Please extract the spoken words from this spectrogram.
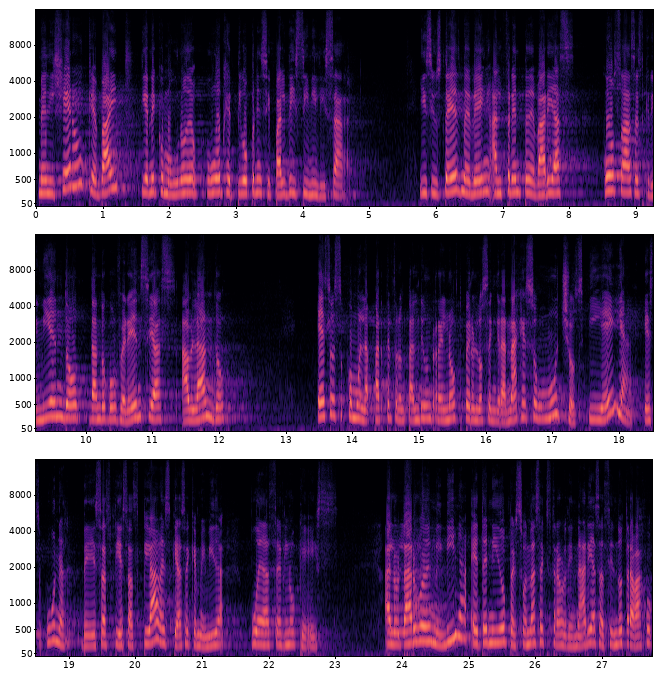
Me dijeron que Byte tiene como uno un objetivo principal visibilizar. Y si ustedes me ven al frente de varias cosas, escribiendo, dando conferencias, hablando, eso es como la parte frontal de un reloj, pero los engranajes son muchos y ella es una de esas piezas claves que hace que mi vida pueda ser lo que es. A lo largo de mi vida he tenido personas extraordinarias haciendo trabajo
